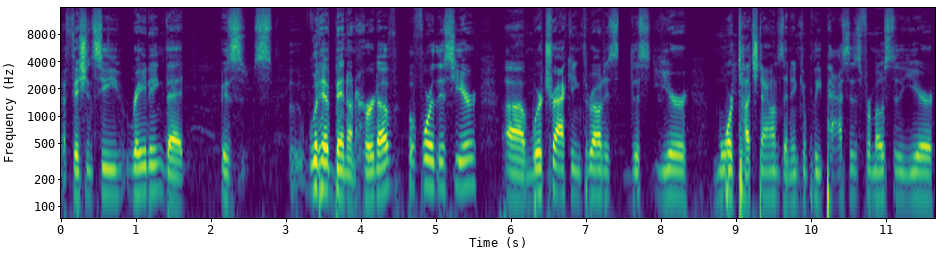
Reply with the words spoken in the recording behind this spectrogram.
efficiency rating that is would have been unheard of before this year. Um, we're tracking throughout his, this year more touchdowns than incomplete passes for most of the year.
